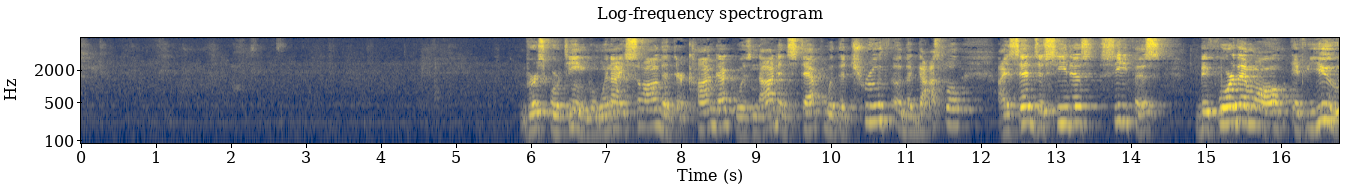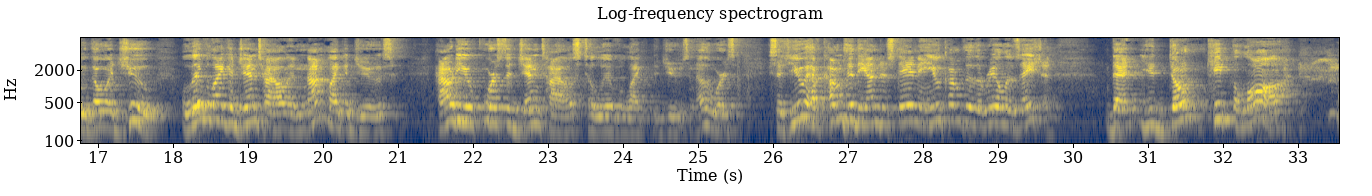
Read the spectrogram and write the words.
Verse 14, but when I saw that their conduct was not in step with the truth of the gospel, I said to Cetus, Cephas, before them all, if you, though a Jew, live like a Gentile and not like a Jew, how do you force the Gentiles to live like the Jews? In other words, he says, You have come to the understanding, you come to the realization that you don't keep the law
